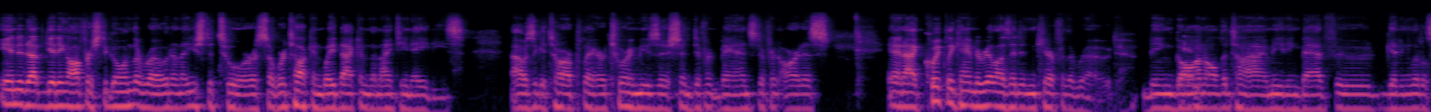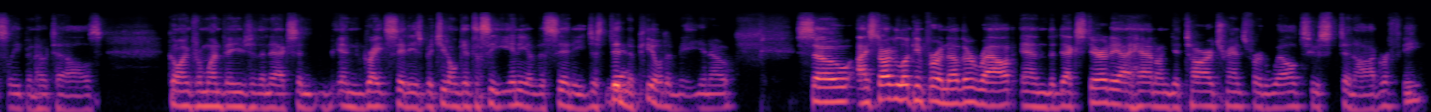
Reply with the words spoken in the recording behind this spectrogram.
ended up getting offers to go on the road. And I used to tour. So we're talking way back in the 1980s. I was a guitar player, touring musician, different bands, different artists. And I quickly came to realize I didn't care for the road, being gone all the time, eating bad food, getting little sleep in hotels, going from one venue to the next and in great cities, but you don't get to see any of the city just didn't yeah. appeal to me, you know. So I started looking for another route, and the dexterity I had on guitar transferred well to stenography.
